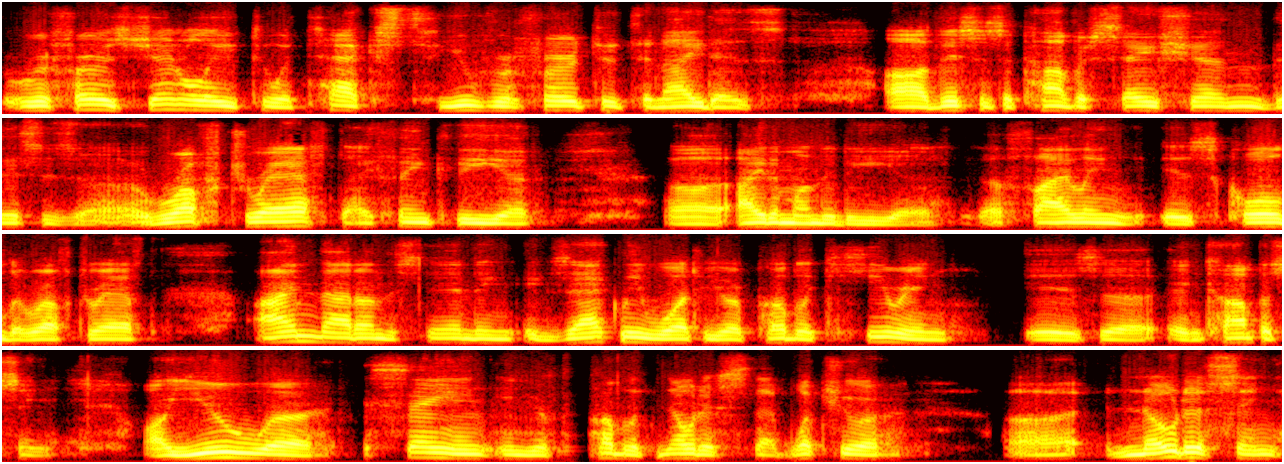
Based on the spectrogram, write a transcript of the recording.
refers generally to a text you've referred to tonight as uh, this is a conversation, this is a rough draft. I think the uh, uh, item under the uh, uh, filing is called a rough draft. I'm not understanding exactly what your public hearing is encompassing. Are you saying in your public notice that what you're noticing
